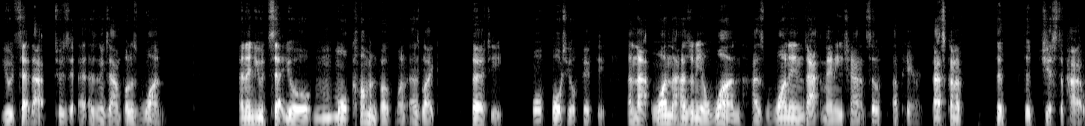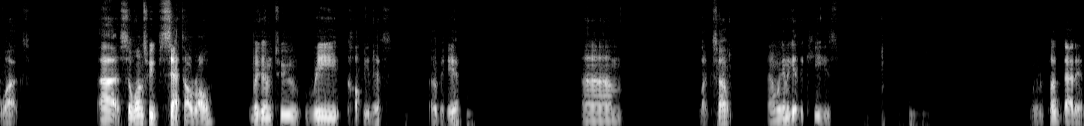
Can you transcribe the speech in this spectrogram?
you would set that to as, as an example as one, and then you would set your more common Pokemon as like thirty or forty or fifty, and that one that has only a one has one in that many chance of appearing. That's kind of the the gist of how it works. Uh, so once we've set our roll, we're going to re-copy this over here um, like so. And we're going to get the keys. We're going to plug that in.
